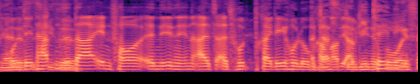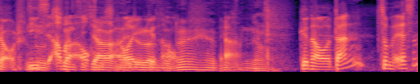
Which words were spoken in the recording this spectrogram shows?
Ja, und den hatten sie da in, v, in, in, in als, als 3D-Hologramm Das, aber die Technik ist ja auch schon die ist aber 20 auch Jahre nicht neu, alt oder genau. so. Ne? Ja, Ja. wie- genau. Genau, dann zum Essen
